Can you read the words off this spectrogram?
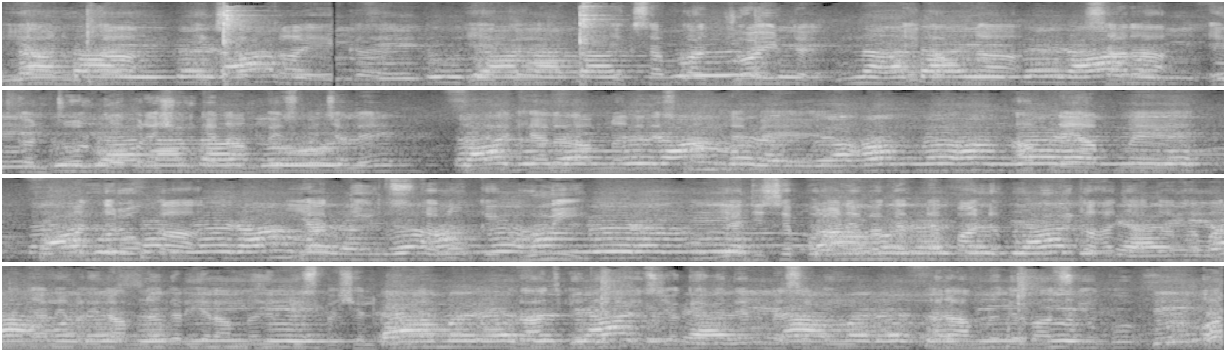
यह अनूठा एक सबका एक एक एक सबका जॉइंट एक अपना सारा एक कंट्रोल कॉपरेशन के नाम पे इसमें चले। ख्याल रामनगर में अपने आप में मंदिरों का या तीर्थ स्थलों की भूमि, या जिसे पुराने वक्त में पांडव भूमि भी कहा जाता था, माने जाने वाली रामनगर या रामनगर की स्पेशल और आज के दिन, इस यज्ञ के दिन मैं सभी रामनगर वासियों को, और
